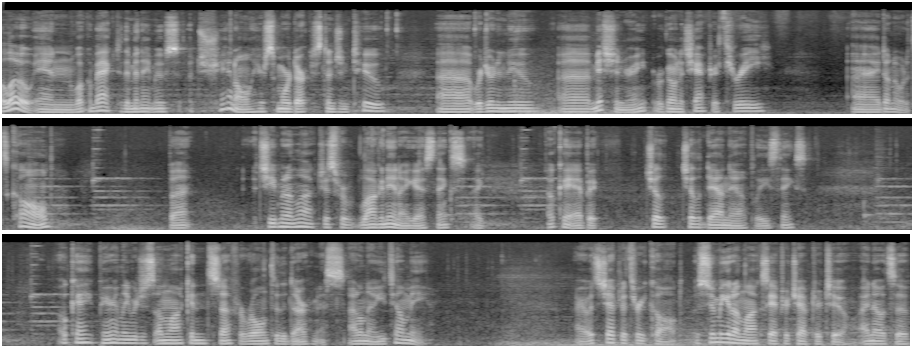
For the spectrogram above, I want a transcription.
Hello, and welcome back to the Midnight Moose channel. Here's some more Darkest Dungeon 2. Uh, we're doing a new uh, mission, right? We're going to Chapter 3. I don't know what it's called, but achievement unlocked just for logging in, I guess. Thanks. I, okay, Epic. Chill, chill it down now, please. Thanks. Okay, apparently we're just unlocking stuff or rolling through the darkness. I don't know, you tell me. Alright, what's Chapter 3 called? Assuming it unlocks after Chapter 2. I know it's a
